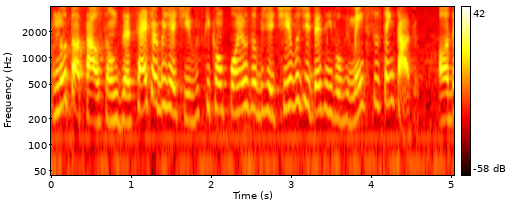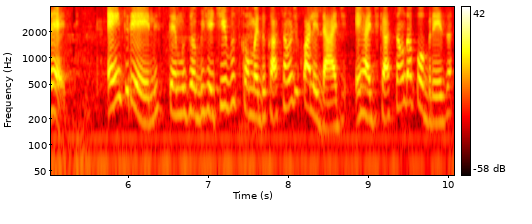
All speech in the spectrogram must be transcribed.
No total, são 17 objetivos que compõem os Objetivos de Desenvolvimento Sustentável, ODS entre eles, temos objetivos como educação de qualidade, erradicação da pobreza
